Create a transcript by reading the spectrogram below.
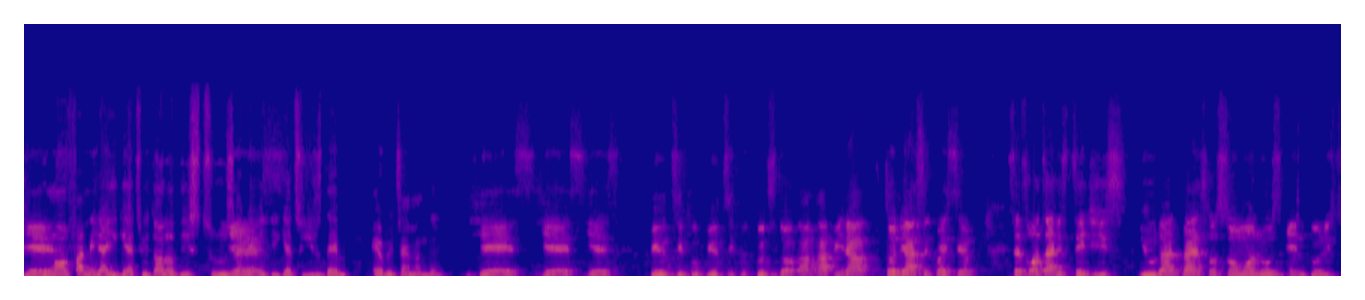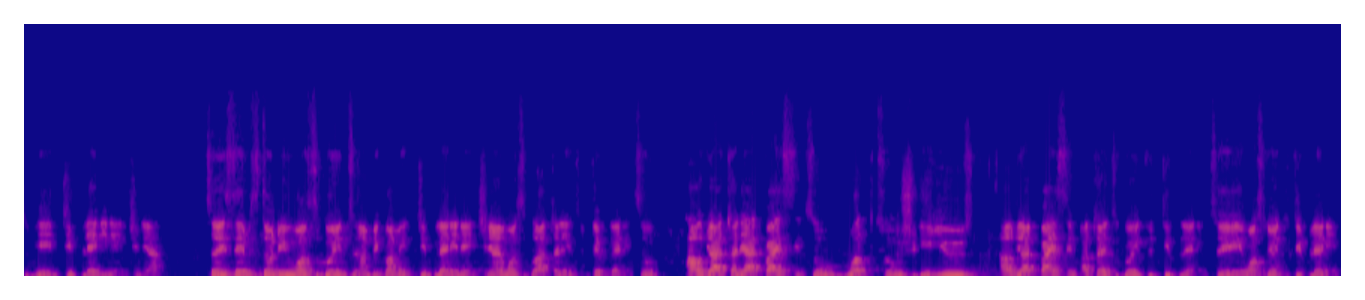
The more familiar you get with all of these tools, and then you get to use them every time and then. Yes, yes, yes. Beautiful, beautiful, good stuff. I'm happy now. Tony asked a question. Says, what are the stages you would advise for someone whose end goal is to be a deep learning engineer? So it seems Tony wants to go into and become a deep learning engineer. He wants to go actually into deep learning. So how would you actually advise him? So what tool should he use? How do you advise him actually to go into deep learning? So he wants to go into deep learning.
